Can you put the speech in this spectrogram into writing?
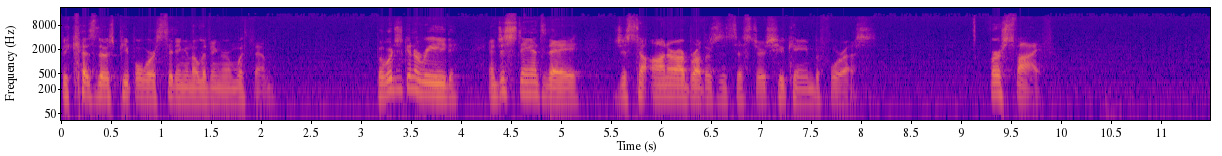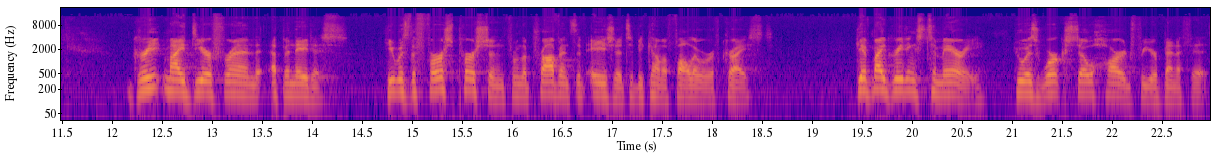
because those people were sitting in the living room with them. But we're just going to read and just stand today just to honor our brothers and sisters who came before us. Verse 5. Greet my dear friend Epaenetus. He was the first person from the province of Asia to become a follower of Christ. Give my greetings to Mary, who has worked so hard for your benefit.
